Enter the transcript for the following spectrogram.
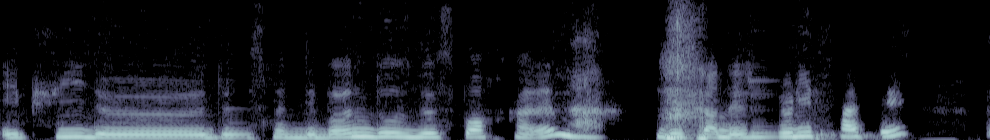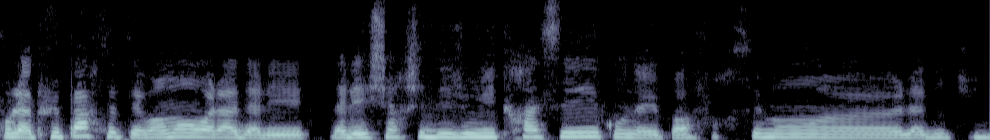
et puis de, de, se mettre des bonnes doses de sport quand même, de faire des jolis tracés pour la plupart, c'était vraiment voilà, d'aller, d'aller chercher des jolis tracés qu'on n'avait pas forcément euh, l'habitude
